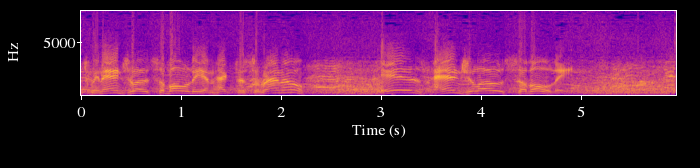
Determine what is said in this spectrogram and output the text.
between Angelo Savoldi and Hector Serrano is Angelo Savoldi.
